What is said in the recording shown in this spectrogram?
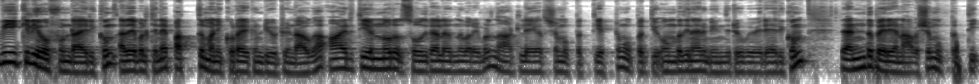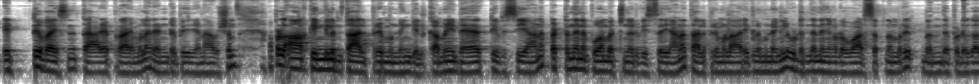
വീക്കിലി ഓഫ് ഉണ്ടായിരിക്കും. അതേപോലെ തന്നെ പത്ത് മണിക്കൂറായിരിക്കും ഡ്യൂട്ടി ഉണ്ടാവുക. ആയിരത്തി എണ്ണൂറ് സൗദിരാൽ എന്ന് പറയുമ്പോൾ നാട്ടിൽ ഏകദേശം മുപ്പത്തിയെട്ട് മുപ്പത്തി ഒമ്പതിനായിരം ഇന്ത്യൻ രൂപ വരെ ആയിരിക്കും. രണ്ട് പേരെയാണ് ആവശ്യം. മുപ്പത്തി എട്ട് വയസ്സിന് താഴെ പ്രായമുള്ള രണ്ട് പേരെയാണ് ആവശ്യം. അപ്പോൾ ആർക്കെങ്കിലും താല്പര്യമുണ്ടെങ്കിൽ കമ്പനി ഡയറക്റ്റ് വിസയാണ് പെട്ടെന്ന് തന്നെ പോകാൻ പറ്റുന്ന ഒരു വിസയാണ് താല്പര്യമുള്ള ആരെങ്കിലും ഉണ്ടെങ്കിൽ ഉടൻ തന്നെ ഞങ്ങളുടെ വാട്സപ്പ് നമ്പറിൽ ബന്ധപ്പെടുക.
